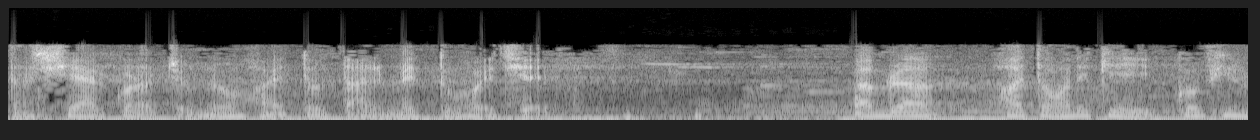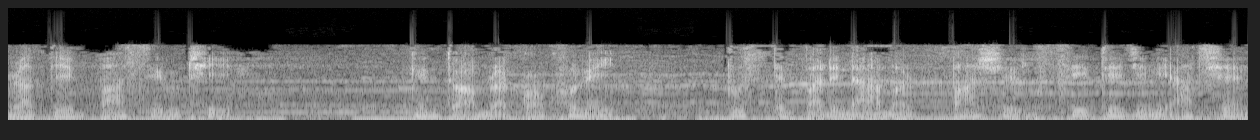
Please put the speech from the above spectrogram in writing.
তা শেয়ার করার জন্য হয়তো তার মৃত্যু হয়েছে। আমরা হয়তো অনেকেই গভীর রাতে বাসে উঠি, কিন্তু আমরা কখনোই বুঝতে পারি না আমার পাশের সিটে যিনি আছেন,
